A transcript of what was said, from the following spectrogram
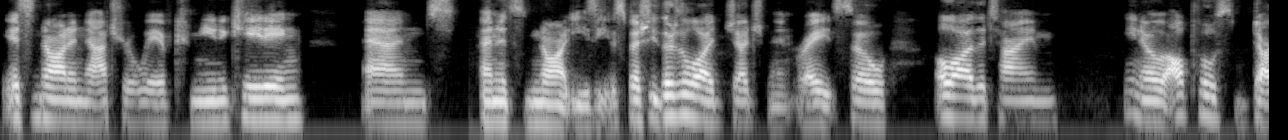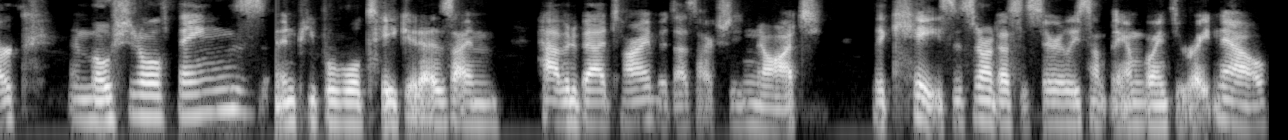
it's not a natural way of communicating and and it's not easy especially there's a lot of judgment right so a lot of the time you know i'll post dark emotional things and people will take it as i'm having a bad time but that's actually not the case it's not necessarily something i'm going through right now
